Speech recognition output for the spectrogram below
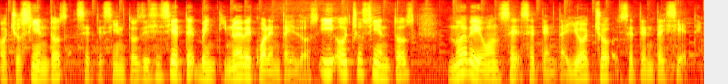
800 717 2942 y 800 911 78 77.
